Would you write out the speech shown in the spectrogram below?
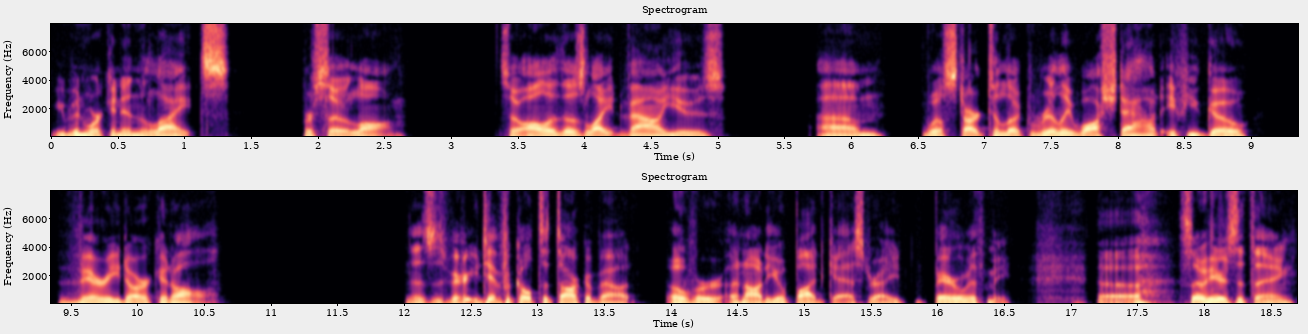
you've been working in the lights for so long. So all of those light values um, will start to look really washed out if you go very dark at all. This is very difficult to talk about over an audio podcast, right? Bear with me. Uh, so here's the thing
